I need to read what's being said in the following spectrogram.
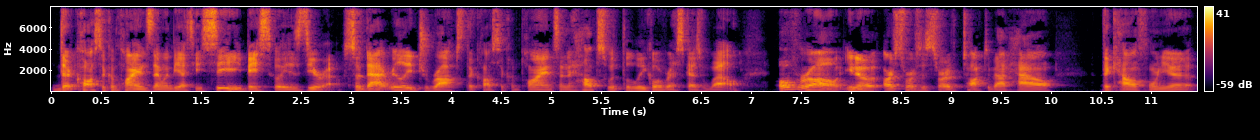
their cost of compliance then with the SEC basically is zero. So that really drops the cost of compliance and it helps with the legal risk as well. Overall, you know, our sources sort of talked about how the California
